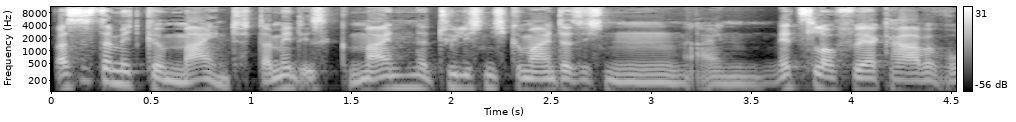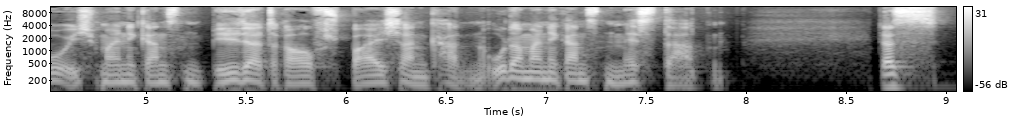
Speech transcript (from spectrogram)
Was ist damit gemeint? Damit ist gemeint natürlich nicht gemeint, dass ich ein, ein Netzlaufwerk habe, wo ich meine ganzen Bilder drauf speichern kann oder meine ganzen Messdaten. Das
